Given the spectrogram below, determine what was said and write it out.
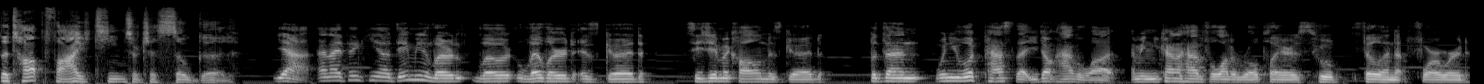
the top five teams are just so good. Yeah, and I think you know Damian Lillard is good. CJ McCollum is good, but then when you look past that, you don't have a lot. I mean, you kind of have a lot of role players who fill in at forward,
